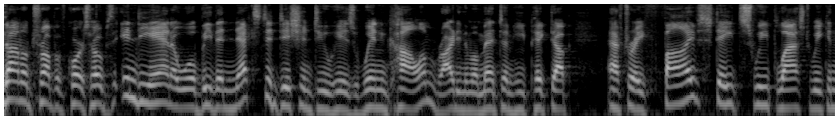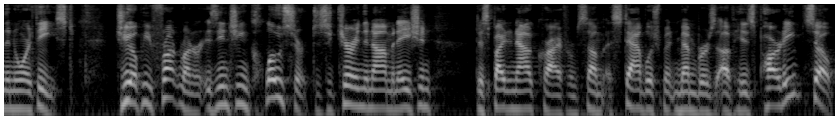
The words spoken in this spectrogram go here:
Donald Trump, of course, hopes Indiana will be the next addition to his win column, riding the momentum he picked up after a five state sweep last week in the Northeast. GOP frontrunner is inching closer to securing the nomination despite an outcry from some establishment members of his party. So,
